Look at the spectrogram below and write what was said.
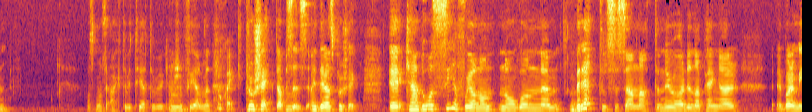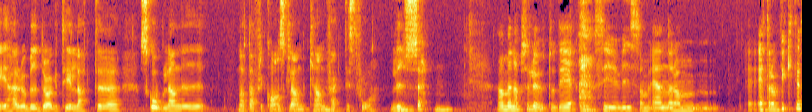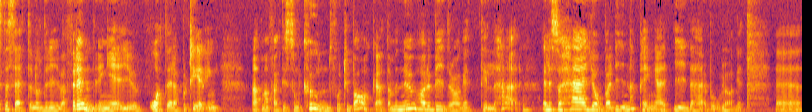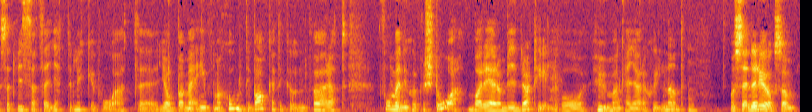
vad ska man säga, aktiviteter är kanske mm. fel men projekt. Projekt, ja precis. Mm. Deras projekt. Eh, kan jag då se, får jag någon, någon eh, berättelse sen att nu har dina pengar eh, varit med här och bidragit till att skolan i något afrikanskt land kan mm. faktiskt få lyse. Mm. mm. Ja men absolut och det ser ju vi som en av de ett av de viktigaste sätten att driva förändring är ju återrapportering. Att man faktiskt som kund får tillbaka att men nu har du bidragit till det här. Mm. Eller så här jobbar dina pengar i det här bolaget. Eh, så att vi satsar jättemycket på att eh, jobba med information tillbaka till kund för att få människor att förstå vad det är de bidrar till och hur man kan göra skillnad. Mm. Och sen är det ju också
